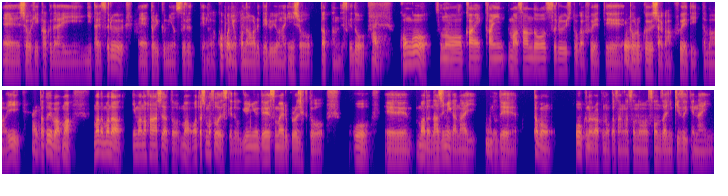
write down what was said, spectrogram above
えー消費拡大に対する、えー取り組みをするっていうのが個々に行われているような印象だったんですけど、はい。今後、その会会員、まあ、賛同する人が増えて、ええ登録者が増えていった場合、はい。例えば、まあ、まだまだ今の話だと、まあ、私もそうですけど、牛乳でスマイルプロジェクトを、えーまだ馴染みがないので、多分多くの酪農家さんがその存在に気づいてない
